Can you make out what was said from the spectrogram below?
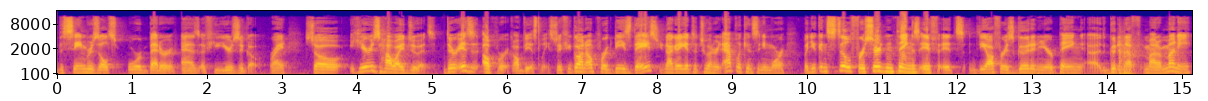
the same results or better as a few years ago, right? So here's how I do it. There is Upwork, obviously. So if you go on Upwork these days, you're not to get to 200 applicants anymore, but you can still, for certain things, if it's the offer is good and you're paying a good enough amount of money,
